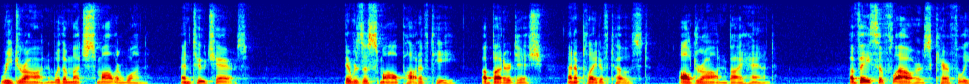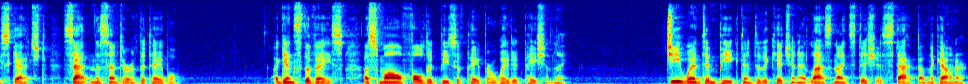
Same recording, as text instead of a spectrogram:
redrawn with a much smaller one, and two chairs. There was a small pot of tea, a butter dish, and a plate of toast, all drawn by hand. A vase of flowers, carefully sketched, sat in the center of the table. Against the vase, a small folded piece of paper waited patiently. G went and peeked into the kitchen at last night's dishes stacked on the counter.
